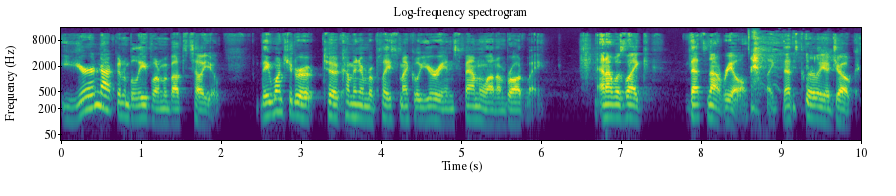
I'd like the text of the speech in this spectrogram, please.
"You're not going to believe what I'm about to tell you. They want you to to come in and replace Michael Urie in Spamalot on Broadway." And I was like, "That's not real. Like that's clearly a joke."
